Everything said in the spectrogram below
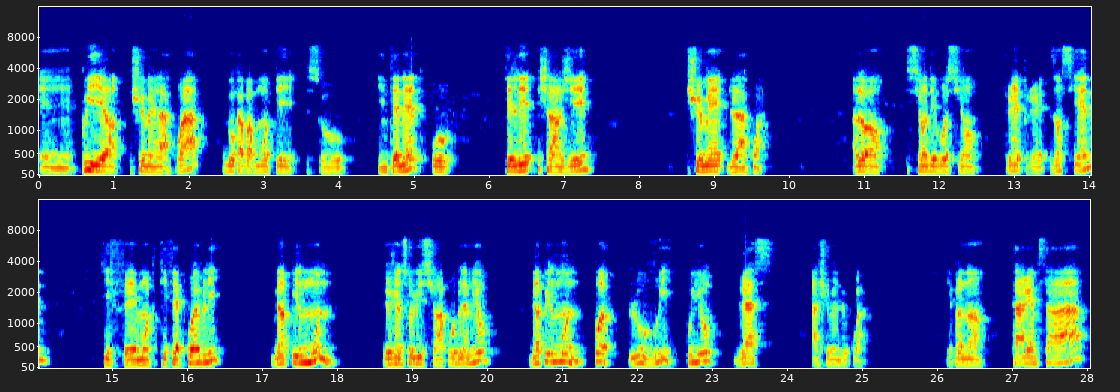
une prière chemin la croix, nous capables de monter sur Internet ou télécharger chemin de la croix. Alors, c'est une dévotion très, très ancienne, qui fait, qui fait preuve li, grand pile monde, yo une solution à problème yo, grand pile monde peut l'ouvrir pour yo grâce à chemin de quoi. Et pendant carême ça,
